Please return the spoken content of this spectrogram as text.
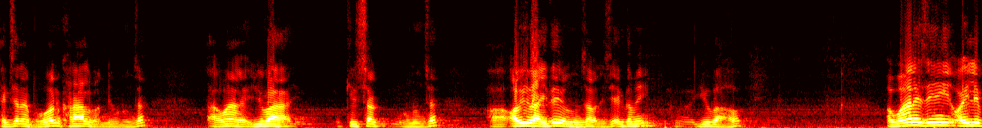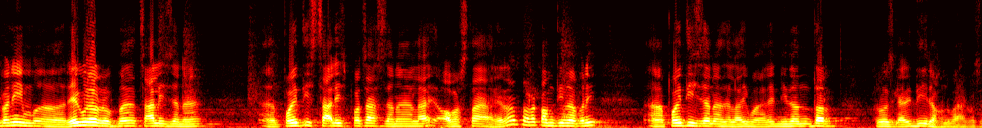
एकजना भुवन खराल भन्ने हुनुहुन्छ। उहाँ युवा कृषक हुनुहुन्छ। अविवाहितै हुनुहुन्छ भने चाहिँ एकदमै युवा हो। उहाँले चाहिँ अहिले पनि रेगुलर रूपमा चालिसजना पैँतिस चालिस पचासजनालाई अवस्था हेरेर तर कम्तीमा पनि पैँतिसजनालाई उहाँले निरन्तर रोजगारी दिइराख्नु भएको छ।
